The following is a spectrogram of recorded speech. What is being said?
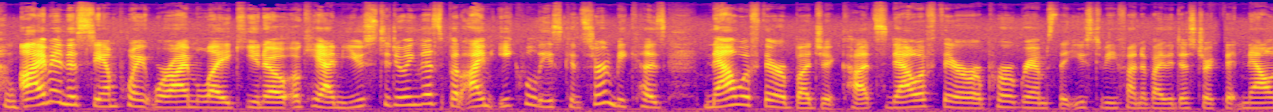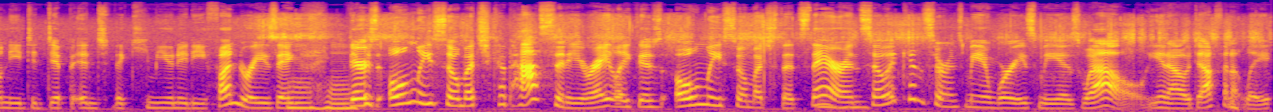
I'm in a standpoint where I'm like, you know, okay, I'm used to doing this, but I'm equally as concerned because now if there are budget cuts, now if there are programs that used to be funded by the district that now need to dip into the community fundraising, there's only so much capacity, right? Like there's only so much that's there, and so it concerns me and worries me as well. You know, definitely.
